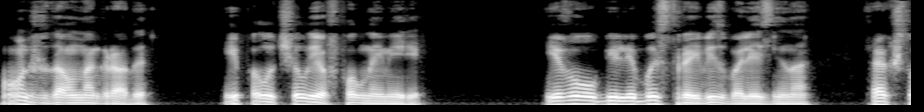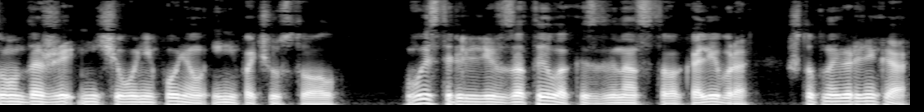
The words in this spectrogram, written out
Он ждал награды и получил ее в полной мере. Его убили быстро и безболезненно, так что он даже ничего не понял и не почувствовал. Выстрелили в затылок из 12-го калибра, Чтоб наверняка,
